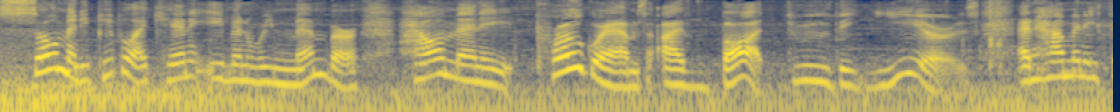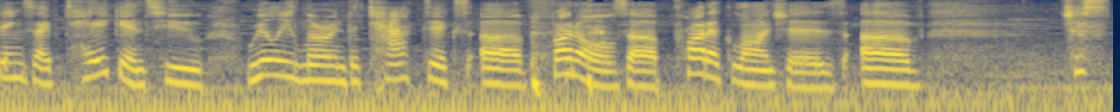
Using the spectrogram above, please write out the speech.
so many people I can't even remember how many programs I've bought through the years and how many things I've taken to really learn the tactics of funnels, of product launches, of just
